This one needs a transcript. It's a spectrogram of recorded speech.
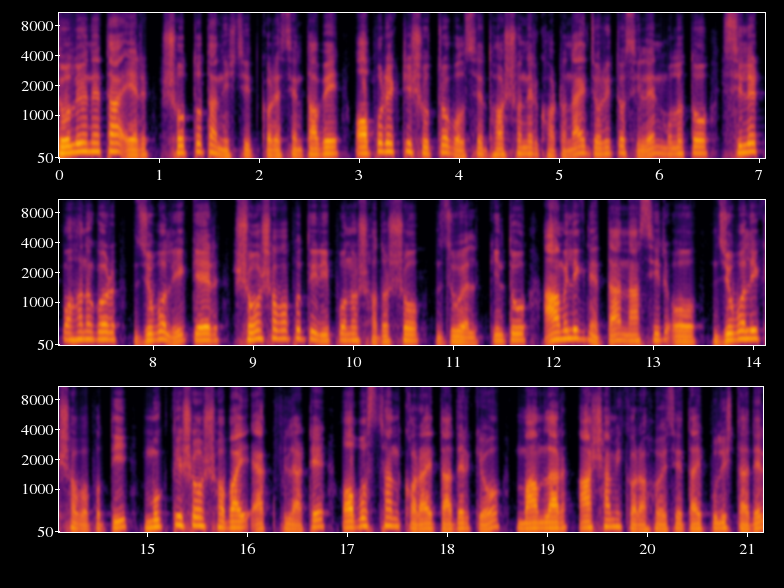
দলীয় নেতা এর সত্যতা নিশ্চিত করেছেন। তবে অপর একটি সূত্র বলছে, ধর্ষণের ঘটনায় জড়িত ছিলেন মূলত সিলেট মহানগর যুবলীগের সহসভাপতি রিপন ও সদস্য জুয়েল। কিন্তু আওয়ামী লীগ নেতা নাসির ও যুবলীগ সভাপতি মুক্তিসহ সবাই এক ফ্ল্যাটে অবস্থান করায় তাদেরকেও মামলার আসামি করা হয়েছে। তাই পুলিশ তাদের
